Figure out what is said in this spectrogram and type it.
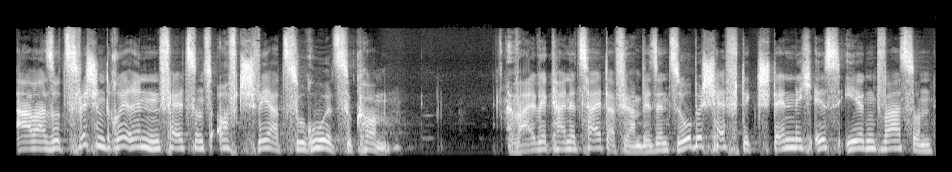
Aber so zwischendrin fällt es uns oft schwer, zur Ruhe zu kommen weil wir keine Zeit dafür haben. Wir sind so beschäftigt, ständig ist irgendwas und,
